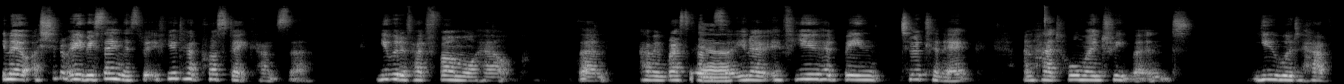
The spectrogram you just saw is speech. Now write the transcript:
you know, I shouldn't really be saying this, but if you'd had prostate cancer, you would have had far more help than having breast cancer. Yeah. You know, if you had been to a clinic and had hormone treatment, you would have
